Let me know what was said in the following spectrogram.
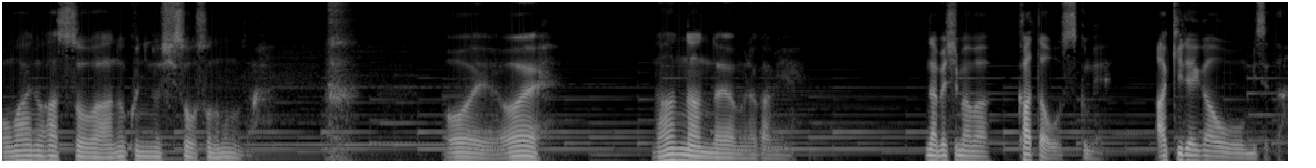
お前の発想はあの国の思想そのものだ。おいおい。何なんだよ、村上。鍋島は肩をすくめ、呆れ顔を見せた。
